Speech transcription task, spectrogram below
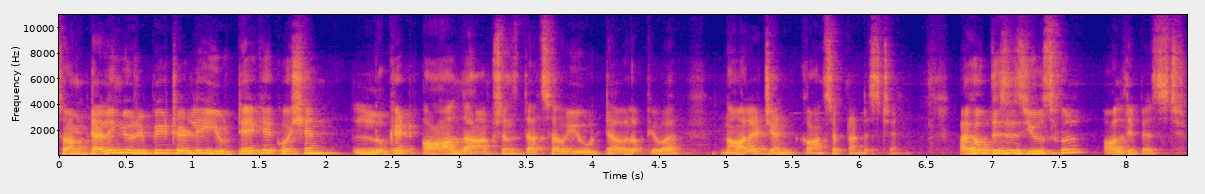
So I'm telling you repeatedly, you take a question, look at all the options. That's how you develop your knowledge and concept understanding. I hope this is useful. All the best.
